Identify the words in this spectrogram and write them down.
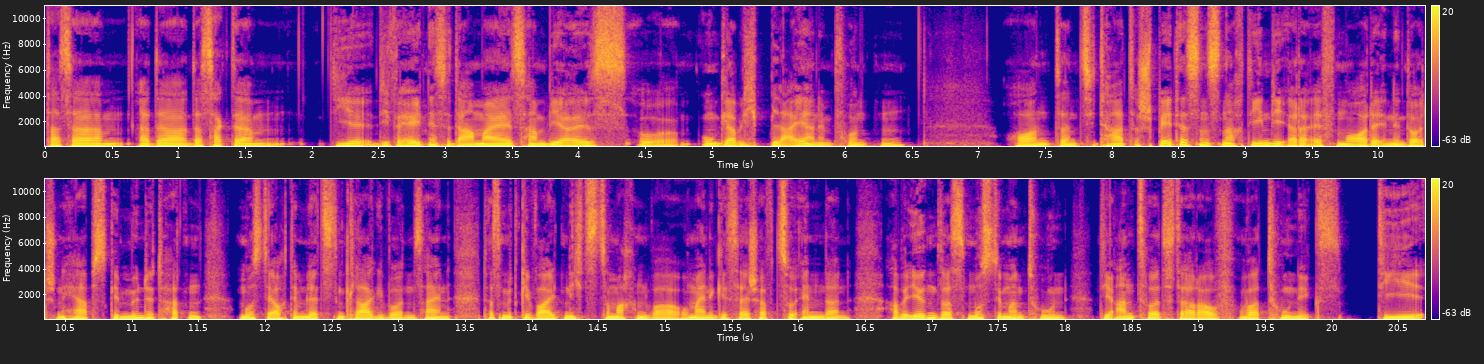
dass er, äh, da, da sagt er, die, die Verhältnisse damals haben wir als uh, unglaublich bleiern empfunden. Und dann Zitat, spätestens nachdem die RAF-Morde in den deutschen Herbst gemündet hatten, musste auch dem Letzten klar geworden sein, dass mit Gewalt nichts zu machen war, um eine Gesellschaft zu ändern. Aber irgendwas musste man tun. Die Antwort darauf war tu nix. Die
